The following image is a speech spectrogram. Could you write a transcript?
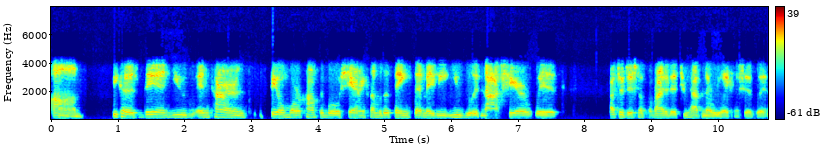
Um, because then you in turn feel more comfortable sharing some of the things that maybe you would not share with a traditional provider that you have no relationship with.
